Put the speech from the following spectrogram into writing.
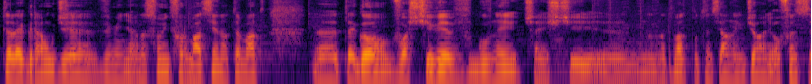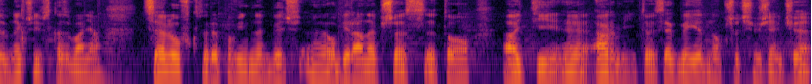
Telegram, gdzie wymieniane są informacje na temat e, tego, właściwie w głównej części e, na temat potencjalnych działań ofensywnych, czyli wskazywania celów, które powinny być e, obierane przez to IT Army. To jest jakby jedno przedsięwzięcie.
